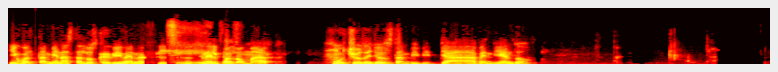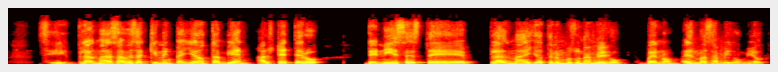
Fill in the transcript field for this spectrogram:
Igual también hasta los que viven en el, Sí, en el pues. Palomar, muchos de ellos están ya vendiendo. Sí, Plasma, ¿sabes a quién engañaron también? Al tétero. Denise, este, Plasma y yo tenemos un amigo, bueno, es más amigo mío,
